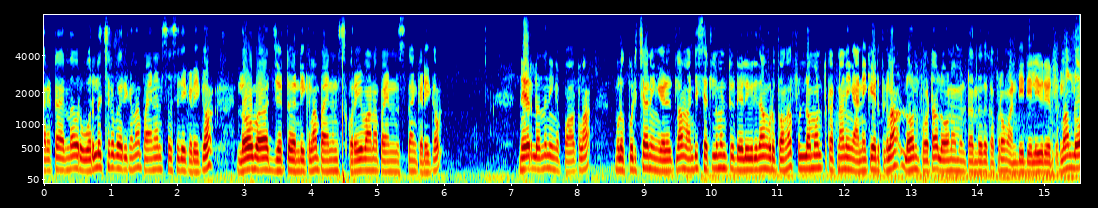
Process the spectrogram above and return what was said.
கரெக்டாக இருந்தால் ஒரு ஒரு லட்ச ரூபாய் வரைக்கும் தான் ஃபைனான்ஸ் வசதி கிடைக்கும். லோ பட்ஜெட் வண்டிக்கெல்லாம் ஃபைனான்ஸ் குறைவான ஃபைனான்ஸ் தான் கிடைக்கும். நேரில் வந்து நீங்கள் பார்க்கலாம். உங்களுக்கு பிடிச்சா நீங்கள் எடுக்கலாம் வண்டி செட்டில்மெண்ட் டெலிவரி தான் கொடுப்பாங்க. ஃபுல் அமௌண்ட் கட்டினா நீங்கள் அன்றைக்கே எடுத்துக்கலாம். லோன் போட்டால் லோன் அமௌண்ட் வந்ததுக்கப்புறம் வண்டி டெலிவரி எடுத்துக்கலாம். லோ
